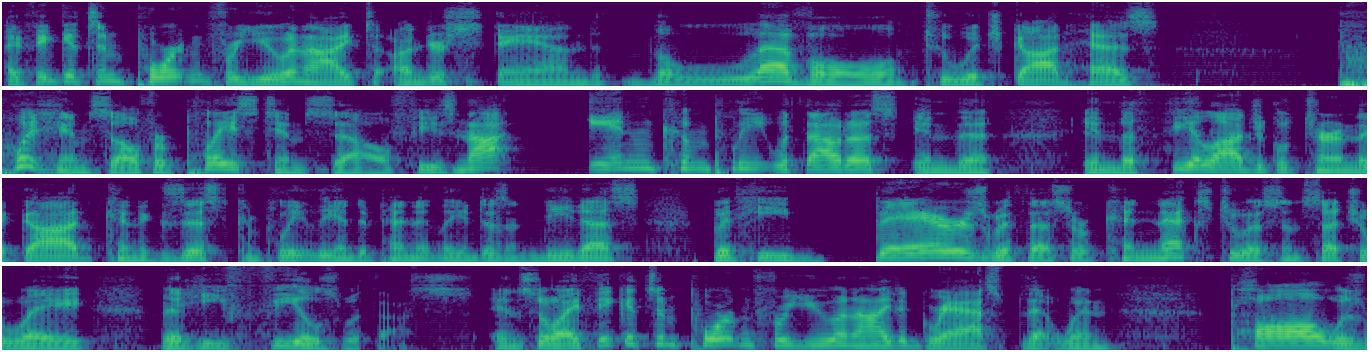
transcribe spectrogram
I think it's important for you and I to understand the level to which God has put himself or placed himself. He's not incomplete without us in the in the theological term that God can exist completely independently and doesn't need us, but he bears with us or connects to us in such a way that he feels with us. And so I think it's important for you and I to grasp that when Paul was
